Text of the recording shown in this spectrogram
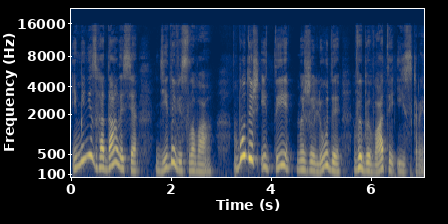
І мені згадалися дідові слова Будеш і ти, межи люди, вибивати іскри.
